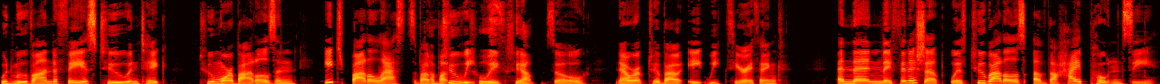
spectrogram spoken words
would move on to phase two and take two more bottles. And each bottle lasts about, About two weeks. Two weeks, yep. So now we're up to about eight weeks here, I think. And then they finish up with two bottles of the high potency.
